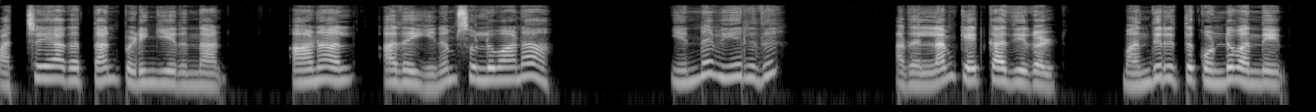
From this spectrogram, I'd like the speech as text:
பச்சையாகத்தான் பிடுங்கியிருந்தான். ஆனால் அதை இனம் சொல்லுவானா? என்ன வேறு இது? அதெல்லாம் கேட்காதீர்கள். மந்திரித்துக் கொண்டு வந்தேன்.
